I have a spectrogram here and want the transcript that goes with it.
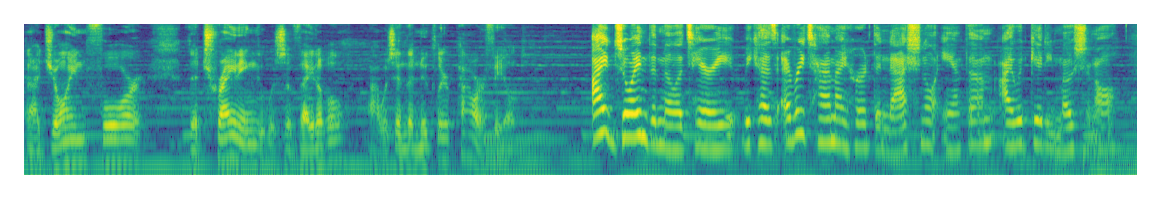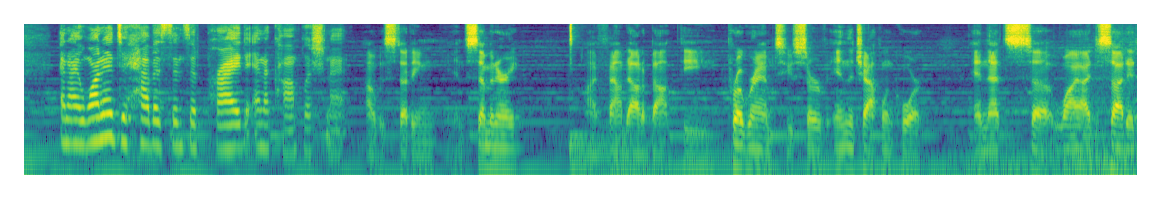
and I joined for the training that was available. I was in the nuclear power field. I joined the military because every time I heard the national anthem, I would get emotional, and I wanted to have a sense of pride and accomplishment. I was studying in seminary. I found out about the program to serve in the chaplain corps, and that's uh, why I decided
